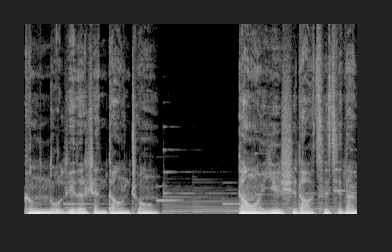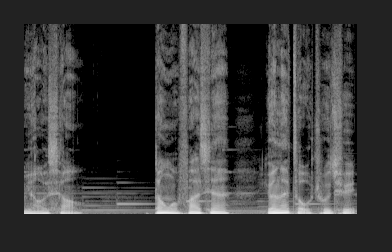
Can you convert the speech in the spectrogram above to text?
更努力的人当中，当我意识到自己的渺小，当我发现原来走出去。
